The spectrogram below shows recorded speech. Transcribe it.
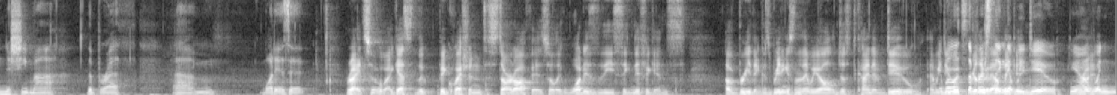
nishima, the breath, um, what is it? Right. So I guess the big question to start off is so like what is the significance of breathing? Because breathing is something that we all just kind of do, and we do well, it it's the really first thing that we do. You know, Right. when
